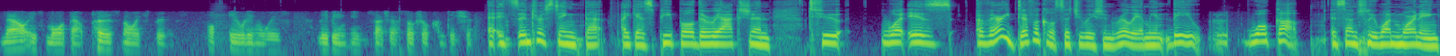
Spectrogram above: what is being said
Now it's more about personal experience of dealing with living in such a social condition. It's interesting that I guess people the reaction to what is a very difficult situation, really. I mean, they woke up essentially one morning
